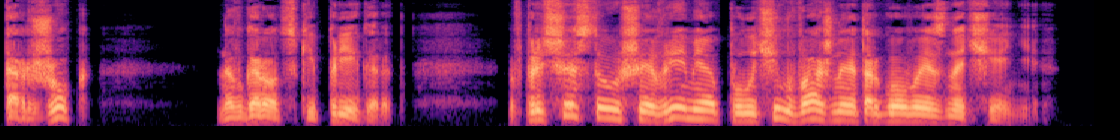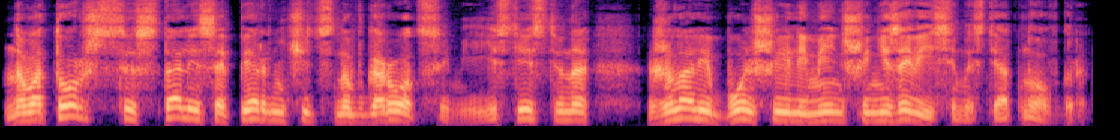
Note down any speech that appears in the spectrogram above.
Торжок новгородский пригород, в предшествовавшее время получил важное торговое значение. Новоторжцы стали соперничать с новгородцами и, естественно, желали больше или меньше независимости от Новгорода.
